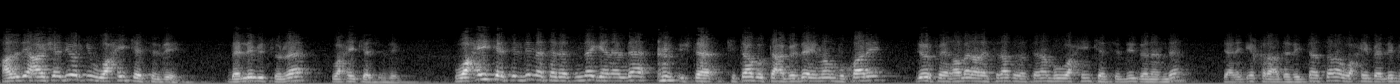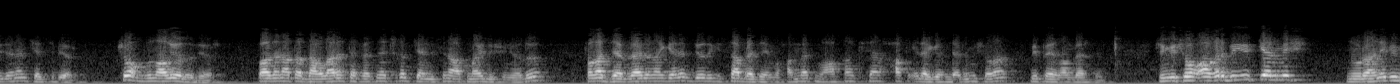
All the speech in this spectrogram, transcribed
Hazreti Ayşe diyor ki vahiy kesildi. Belli bir süre vahiy kesildi. Vahiy kesildi meselesinde genelde işte Kitab-ı Tabir'de İmam Bukhari diyor Peygamber aleyhissalatü vesselam bu vahyin kesildiği dönemde yani ikra dedikten sonra vahiy belli bir dönem kesiliyor. Çok bunalıyordu diyor. Bazen hatta dağların tepesine çıkıp kendisini atmayı düşünüyordu. Fakat Cebrail ona gelip diyordu ki sabret ey Muhammed muhakkak ki sen hak ile gönderilmiş olan bir peygambersin. Çünkü çok ağır bir yük gelmiş. Nurani bir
